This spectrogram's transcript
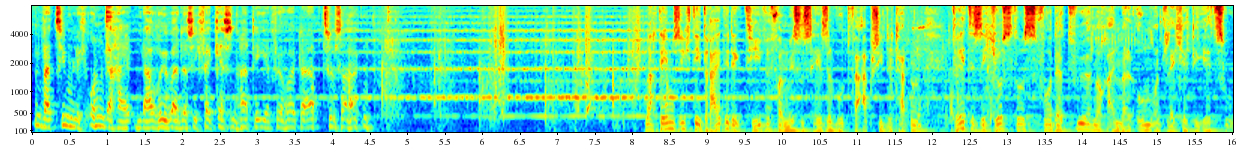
Sie War ziemlich ungehalten darüber, dass ich vergessen hatte, ihr für heute abzusagen. Nachdem sich die drei Detektive von Mrs. Hazelwood verabschiedet hatten, drehte sich Justus vor der Tür noch einmal um und lächelte ihr zu.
